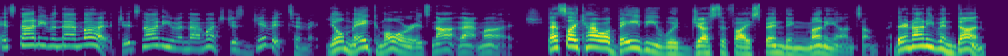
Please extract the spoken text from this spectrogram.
it's not even that much. It's not even that much. Just give it to me. You'll make more. It's not that much. That's like how a baby would justify spending money on something. They're not even done.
